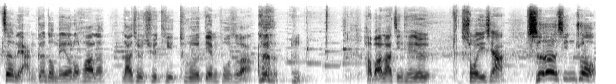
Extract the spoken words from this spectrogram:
这两个都没有的话呢，那就去替兔兔的店铺是吧？好吧，那今天就说一下十二星座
